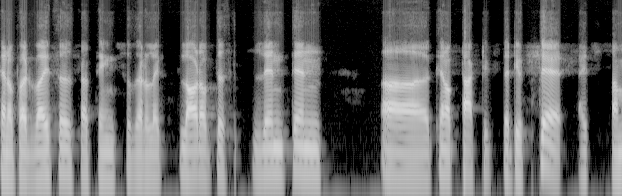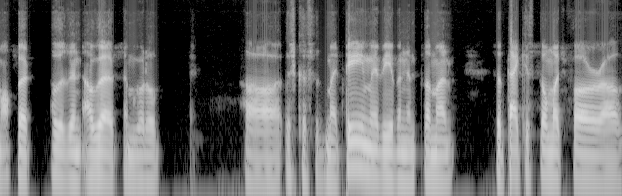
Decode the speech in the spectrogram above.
kind of advisors, I think. So there are like a lot of this LinkedIn uh, kind of tactics that you've shared. Right? Some of it I wasn't aware. So I'm going to uh, discuss with my team, maybe even implement. So thank you so much for uh,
